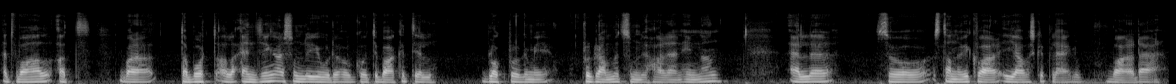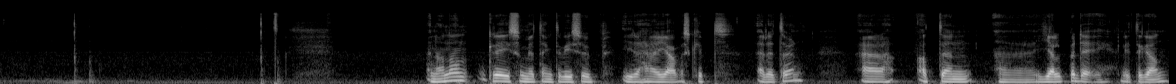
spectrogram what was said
ett val att bara ta bort alla ändringar som du gjorde och gå tillbaka till blockprogrammet som du hade innan. Eller så stannar vi kvar i JavaScript-läge bara där. En annan grej som jag tänkte visa upp i det här JavaScript-editorn är att den eh, hjälper dig lite grann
